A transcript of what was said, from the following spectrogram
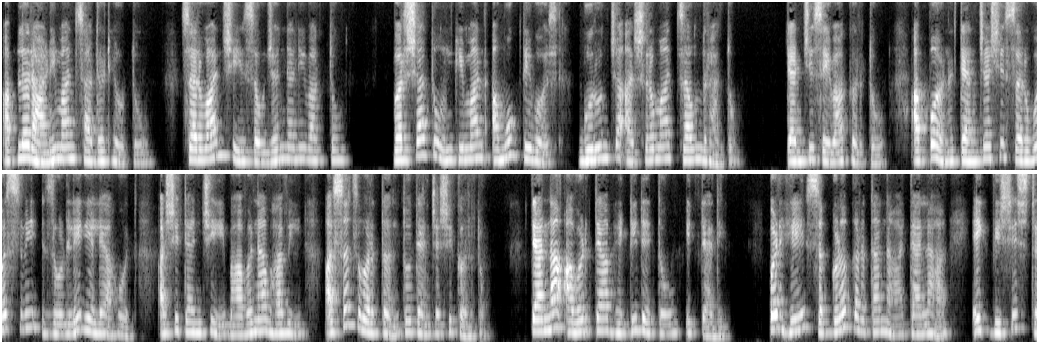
आपलं राहणीमान साधं ठेवतो. सर्वांशी सौजन्याने वागतो. वर्षातून किमान अमुक दिवस गुरूंच्या आश्रमात जाऊन राहतो. त्यांची सेवा करतो. आपण त्यांच्याशी सर्वस्वी जोडले गेले आहोत अशी त्यांची भावना व्हावी असंच वर्तन तो त्यांच्याशी करतो. त्यांना आवडत्या भेटी देतो इत्यादी. पण हे सगळं करताना त्याला एक विशिष्ट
